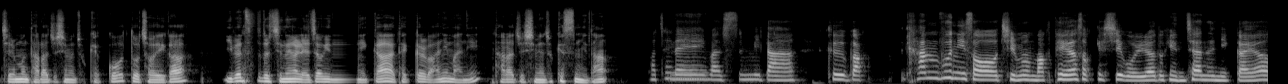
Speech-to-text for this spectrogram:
질문 달아주시면 좋겠고 또 저희가 이벤트도 진행할 예정이니까 댓글 많이 많이 달아주시면 좋겠습니다. 맞아요. 네, 맞습니다. 그 막 한 분이서 질문 막 대여섯 개씩 올려도 괜찮으니까요.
